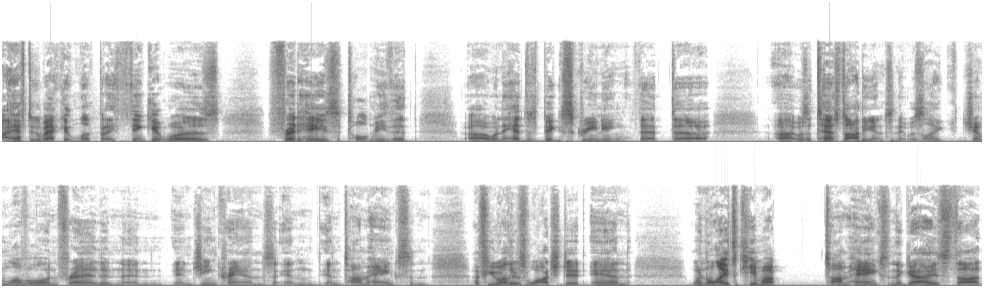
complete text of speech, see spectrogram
I have to go back and look, but I think it was Fred Haise that told me that uh, when they had this big screening that uh, uh, it was a test audience and it was like Jim Lovell and Fred and and, and Gene Kranz and and Tom Hanks and a few others watched it and when the lights came up, Tom Hanks and the guys thought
